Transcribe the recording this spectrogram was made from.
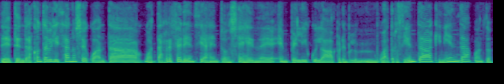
Eh, tendrás contabilizar no sé cuántas cuántas referencias entonces en, eh, en películas, por ejemplo, mm, 400, 500, ¿cuánto?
